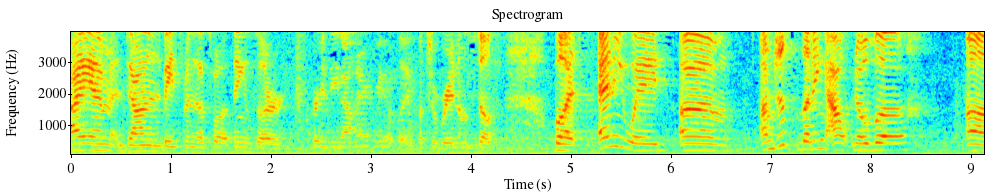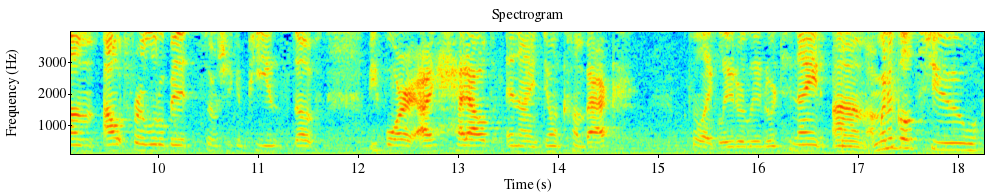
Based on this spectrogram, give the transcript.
I am down in the basement. That's why things are crazy down there. We have like a bunch of random stuff. But anyways, um, I'm just letting out Nova um, out for a little bit so she can pee and stuff before I head out and I don't come back to like later later tonight. Um, I'm gonna go to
